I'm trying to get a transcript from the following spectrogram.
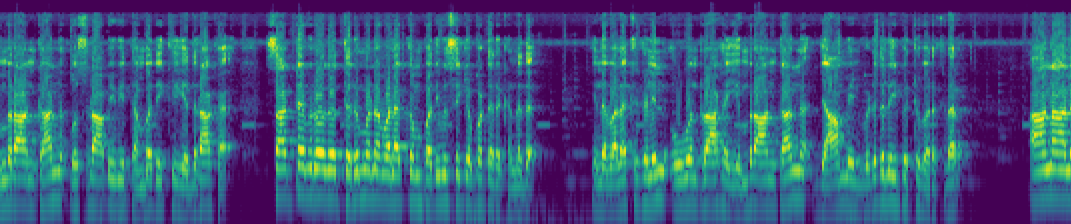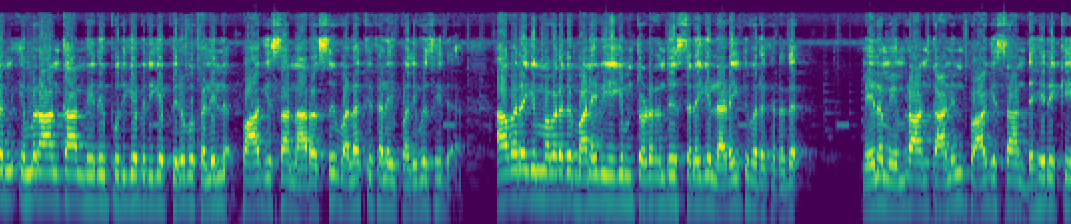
இம்ரான்கான் புஸ்ரா பீவி தம்பதிக்கு எதிராக சட்டவிரோத திருமண வழக்கும் பதிவு செய்யப்பட்டிருக்கின்றது. இந்த வழக்குகளில் ஒவ்வொன்றாக இம்ரான்கான் ஜாமீன் விடுதலை பெற்று வருகிறார். ஆனாலும் இம்ரான்கான் மீது புதிய புதிய பிரிவுகளில் பாகிஸ்தான் அரசு வழக்குகளை பதிவு செய்து அவரையும் அவரது மனைவியையும் தொடர்ந்து சிறையில் அடைத்து வருகிறது. மேலும் இம்ரான்கானின் பாகிஸ்தான் தெஹ்ரிக்கே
